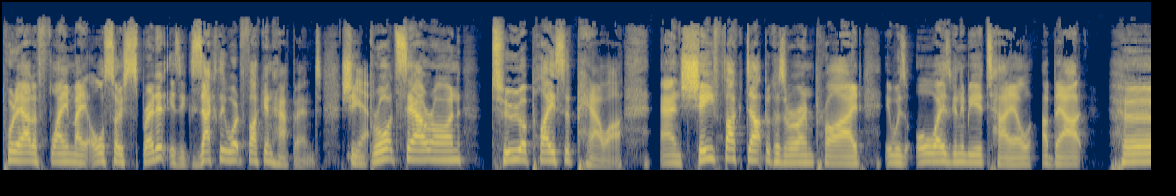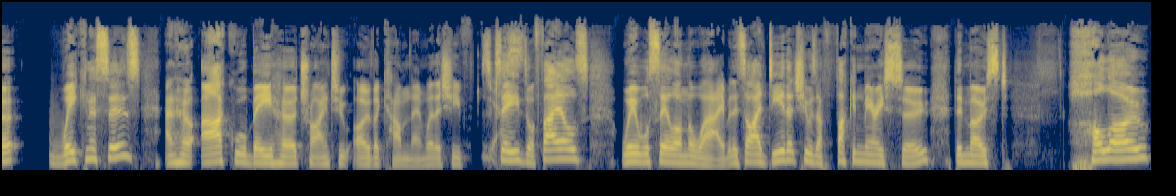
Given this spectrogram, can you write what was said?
put out a flame may also spread it is exactly what fucking happened. She Yeah. brought Sauron to a place of power and she fucked up because of her own pride. It was always going to be a tale about her weaknesses and her arc will be her trying to overcome them. Whether she succeeds or fails, we will see along the way. But this idea that she was a fucking Mary Sue, the most hollow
